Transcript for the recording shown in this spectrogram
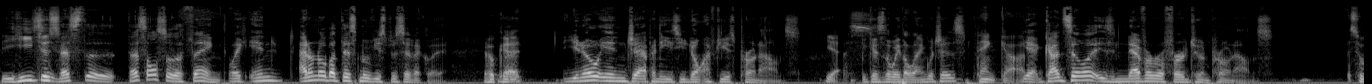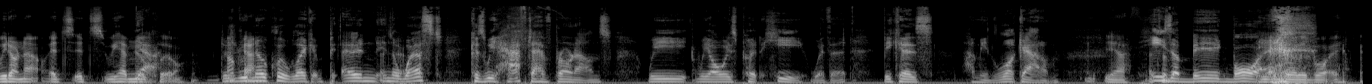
He See, just that's the that's also the thing. Like in I don't know about this movie specifically. okay. But you know in Japanese you don't have to use pronouns yes, because of the way the language is. thank God. Yeah, Godzilla is never referred to in pronouns. So we don't know. It's it's we have no Yeah. clue. There's Okay. no clue. Like in in the fair. West, because we have to have pronouns. We we always put he with it because I mean, look at him. Yeah, that's He's a, big boy. he's a burly boy.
